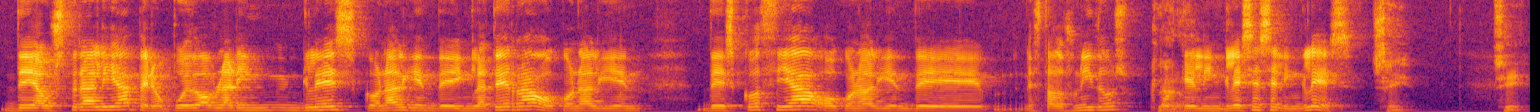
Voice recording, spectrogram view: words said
de Australia, pero puedo hablar inglés con alguien de Inglaterra o con alguien de Escocia o con alguien de Estados Unidos, Claro. porque el inglés es el inglés. Sí. Sí.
